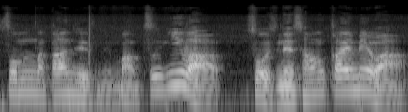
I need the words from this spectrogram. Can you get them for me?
そんな感じですね。まあ次は、そうですね、3回目は、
